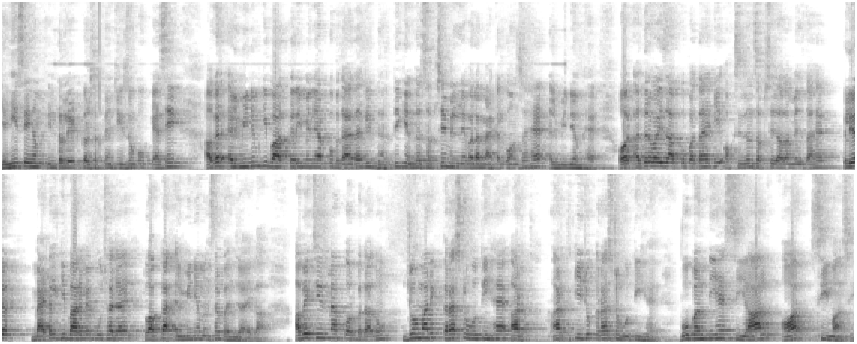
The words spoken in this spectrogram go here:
यहीं से हम इंटरलेट कर सकते हैं चीज़ों को। कैसे? अगर एल्यूमिनियम की बात करी, मैंने आपको बताया था कि धरती के अंदर सबसे मिलने वाला मेटल कौन सा है? एल्यूमिनियम है। और अदरवाइज़ आपको पता है कि ऑक्सीजन सबसे ज़्यादा मिलता है। क्लियर मेटल के बारे में पूछा जाए तो आपका एल्यूमिनियम आंसर बन जाएगा। अब एक चीज़ मैं आपको और बता दूँ, जो हमारी क्रस्ट होती है अर्थ अर्थ की जो क्रस्ट होती है, वो बनती है सियाल और सीमा से।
